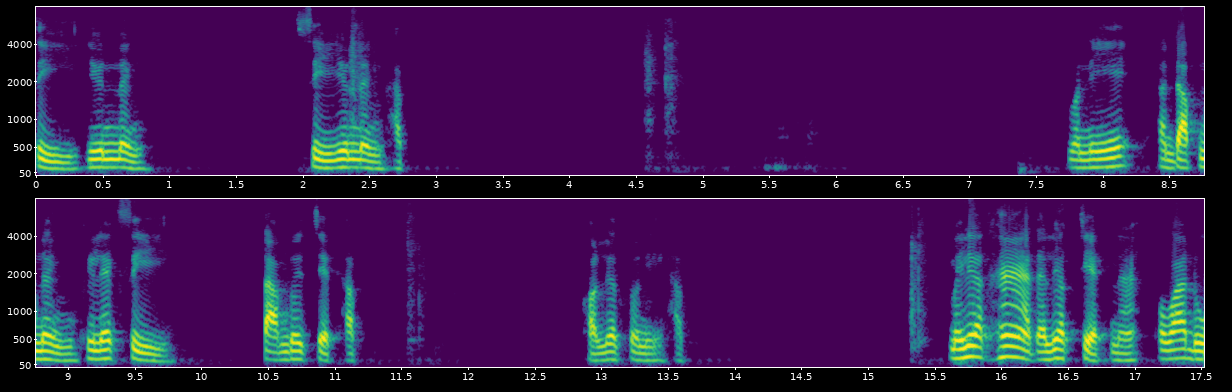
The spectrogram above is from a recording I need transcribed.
สี่ยืนหนึ่งสี่ยืนหนึ่งครับ วันนี้อันดับหนึ่งคือเลขสี่ตามด้วยเจ็ดครับ ขอเลือกตัวนี้ครับ ไม่เลือกห้าแต่เลือกเจ็ดนะ เพราะว่าดู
